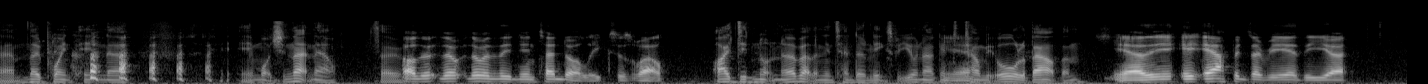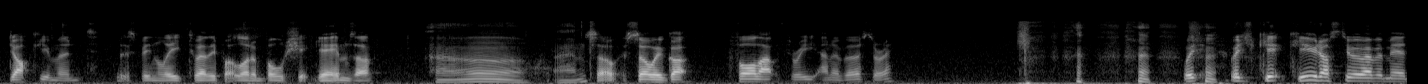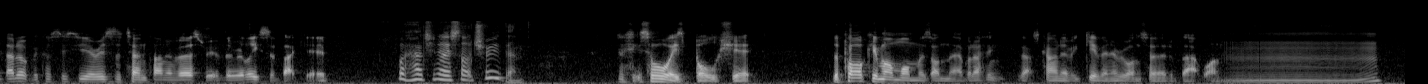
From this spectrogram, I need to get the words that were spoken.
Um, no point in uh, in watching that now. So Oh, there, there, there were the Nintendo leaks as well. I did not know about the Nintendo leaks, but you're now going to tell me all about them. Yeah, it, it happens every year. The uh, document that's been leaked where they put a lot of bullshit games on. Oh, and So, so we've got Fallout 3 anniversary, which, which kudos to whoever made that up because this year is the 10th anniversary of the release of that game. well, how do you know it's not true then? It's always bullshit. The Pokemon one was on there, but I think that's kind of a given. Everyone's heard of that one.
